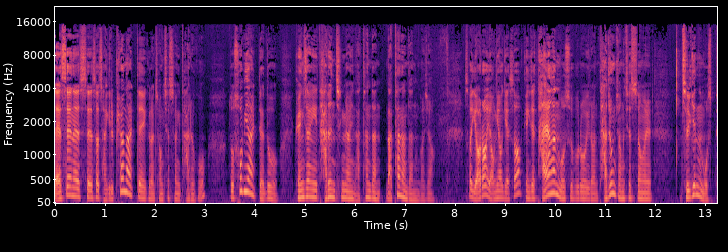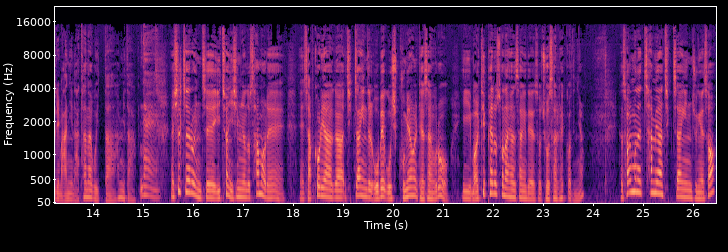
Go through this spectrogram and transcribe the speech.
SNS에서 자기를 표현할 때 그런 정체성이 다르고 또 소비할 때도 굉장히 다른 측면이 나타난다, 나타난다는 거죠. 그래서 여러 영역에서 굉장히 다양한 모습으로 이런 다중 정체성을 즐기는 모습들이 많이 나타나고 있다 합니다. 네. 실제로 이제 2020년도 3월에 잡코리아가 직장인들 559명을 대상으로 이 멀티페르소나 현상에 대해서 조사를 했거든요. 설문에 참여한 직장인 중에서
